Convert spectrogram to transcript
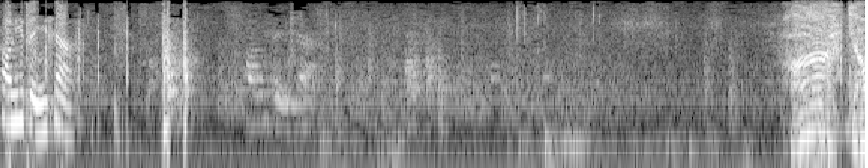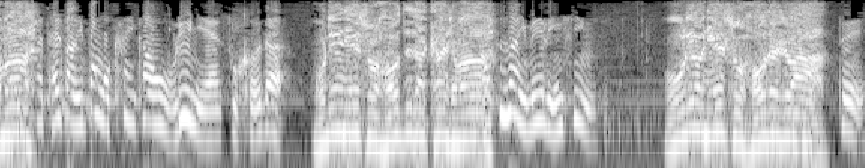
啊，你等一下。好了，讲吧。哎台长，你帮我看一看，我五六年属猴的，五六年属猴子的看什么我？身上有没有灵性？五六年属猴的是吧？对。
